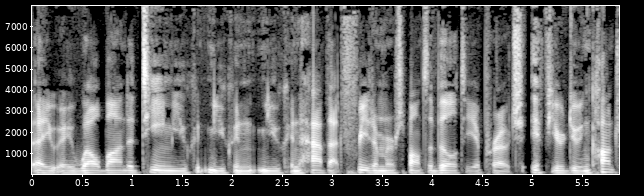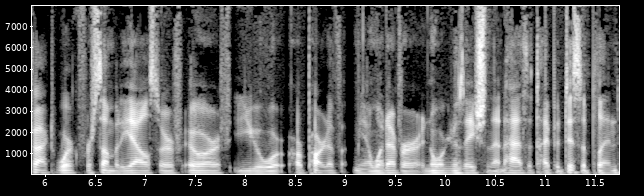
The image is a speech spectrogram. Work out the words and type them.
a, a well bonded team, you can you can you can have that freedom responsibility approach. If you're doing contract work for somebody else, or if, or if you are part of you know whatever an organization that has a type of discipline,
